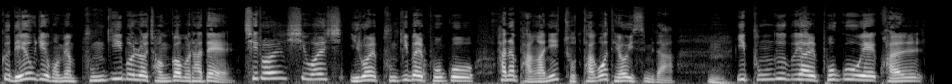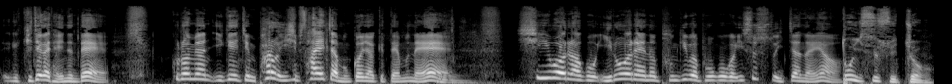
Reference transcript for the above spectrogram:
그 내용 중에 보면 분기별로 점검을 하되 7월, 10월, 1월 분기별 보고하는 방안이 좋다고 되어 있습니다. 음. 이 분기별 보고에 관 기재가 돼 있는데 그러면 이게 지금 8월 24일자 문건이었기 때문에 음. 10월하고 1월에는 분기별 보고가 있을 수도 있잖아요. 또 있을 수 있죠.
